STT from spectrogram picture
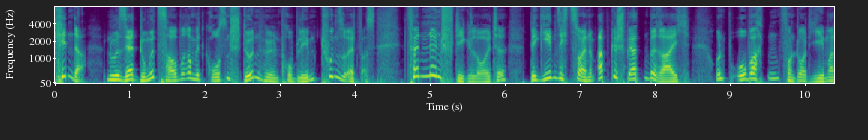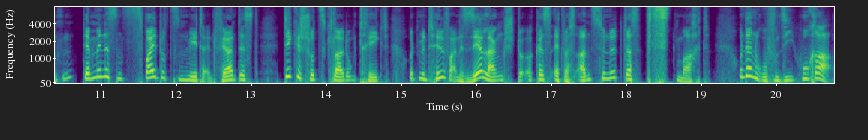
Kinder, nur sehr dumme Zauberer mit großen Stirnhöhlenproblemen tun so etwas. Vernünftige Leute begeben sich zu einem abgesperrten Bereich und beobachten von dort jemanden, der mindestens zwei Dutzend Meter entfernt ist, dicke Schutzkleidung trägt und mit Hilfe eines sehr langen Stockes etwas anzündet, das Macht. Und dann rufen sie Hurra.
